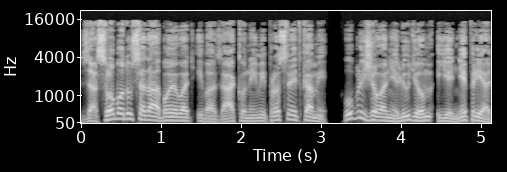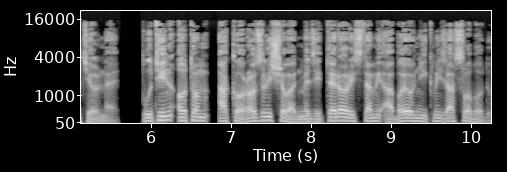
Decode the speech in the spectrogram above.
Za slobodu sa dá bojovať iba zákonnými prostriedkami, Ubližovanie ľuďom je nepriateľné. Putin o tom, ako rozlišovať medzi teroristami a bojovníkmi za slobodu.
